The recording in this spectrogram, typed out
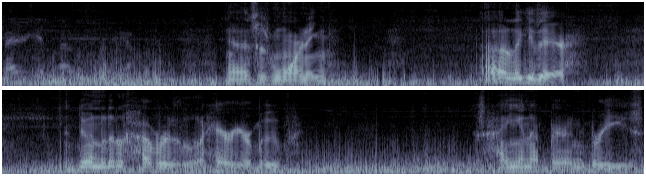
Battery getting low. Yeah, this is warning. Oh, looky there. It's doing a little hover, a little Harrier move. Just hanging up there in the breeze.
